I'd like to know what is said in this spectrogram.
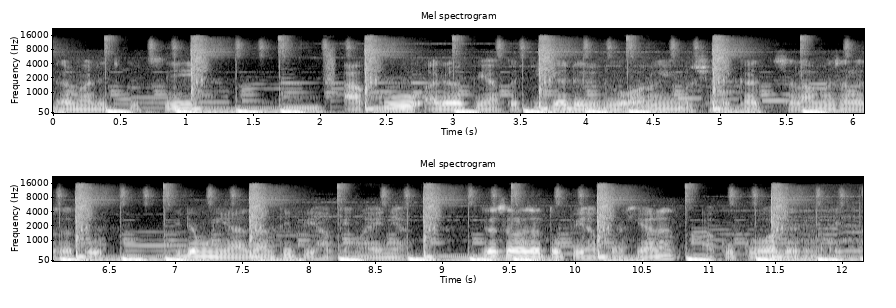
dalam hadis Qudsi Aku adalah pihak ketiga dari dua orang yang bersyarikat selama salah satu tidak mengkhianati pihak yang lainnya. Jika salah satu pihak berkhianat, aku keluar dari mereka.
